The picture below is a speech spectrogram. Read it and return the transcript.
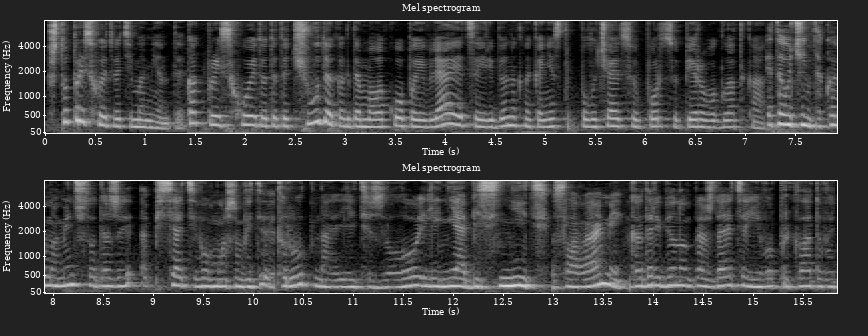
Что происходит в эти моменты? Как происходит вот это чудо, когда молоко появляется, и ребенок наконец-то получает свою порцию первого глотка? Это очень такой момент, что даже описать его может быть трудно или тяжело, или не объяснить словами. Когда ребенок рождается, его прикладывают,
